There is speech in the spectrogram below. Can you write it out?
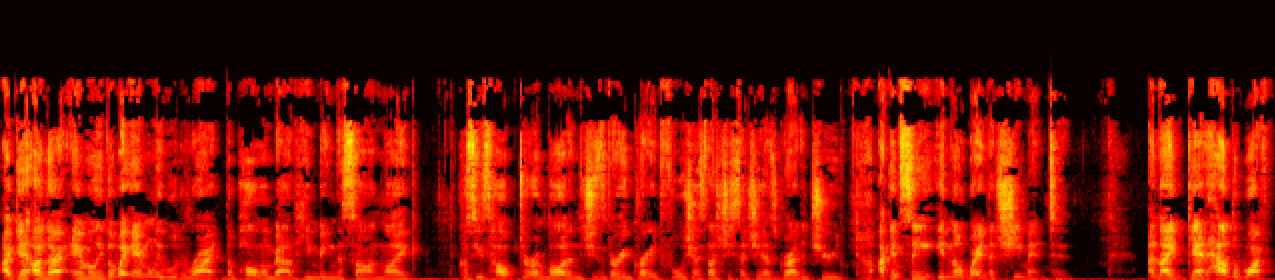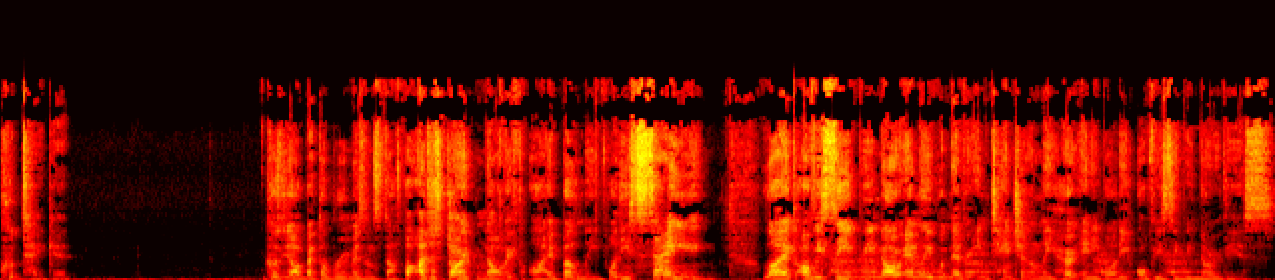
I get. I know Emily the way Emily would write the poem about him being the sun, like. Because because he's helped her a lot and she's very grateful. She, has, she said she has gratitude. I can see in the way that she meant it. And I get how the wife could take it. Because, you know, about the rumors and stuff. But I just don't know if I believe what he's saying. Like, obviously, we know Emily would never intentionally hurt anybody. Obviously, we know this.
